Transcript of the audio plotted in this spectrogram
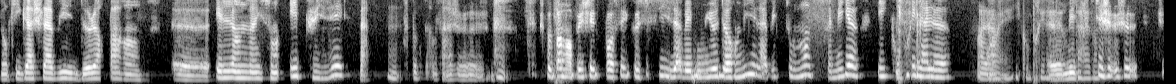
donc ils gâchent la vie de leurs parents euh, et le lendemain ils sont épuisés, mm. je peux, enfin je, mm. je, peux pas m'empêcher de penser que s'ils avaient mieux dormi, la vie de tout le monde serait meilleure, y compris la leur. Voilà. Ouais, y compris la euh, leur. mais raison. je, je, je,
